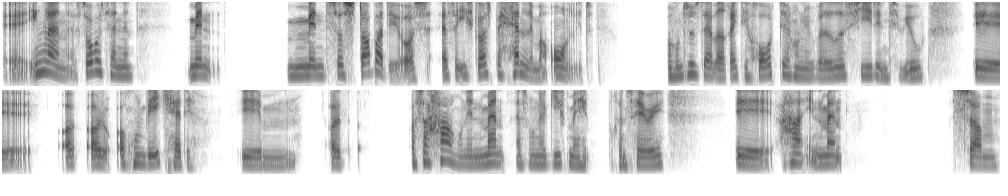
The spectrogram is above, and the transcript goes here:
af England og Storbritannien, men, men så stopper det også. Altså, I skal også behandle mig ordentligt. Og hun synes, det har været rigtig hårdt, det har hun jo været ude at sige i et interview. Øh, og, og, og hun vil ikke have det. Øh, og, og så har hun en mand, altså hun er gift med prins Harry, øh, har en mand, som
